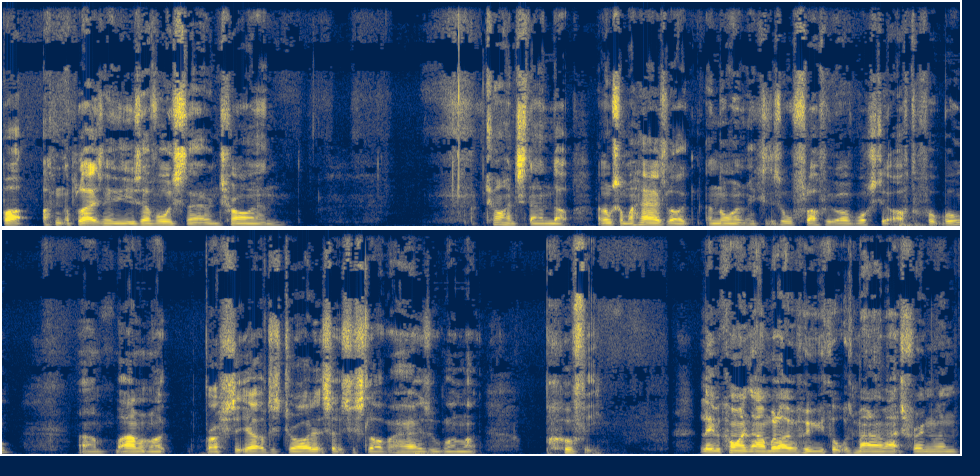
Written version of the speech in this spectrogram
But I think the players need to use their voice there and try and try and stand up. And also, my hair's like annoying me because it's all fluffy. I've washed it after football, um, but I haven't like brushed it yet. I've just dried it, so it's just like my hair's all gone like puffy. Leave a comment down below who you thought was man of the match for England.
